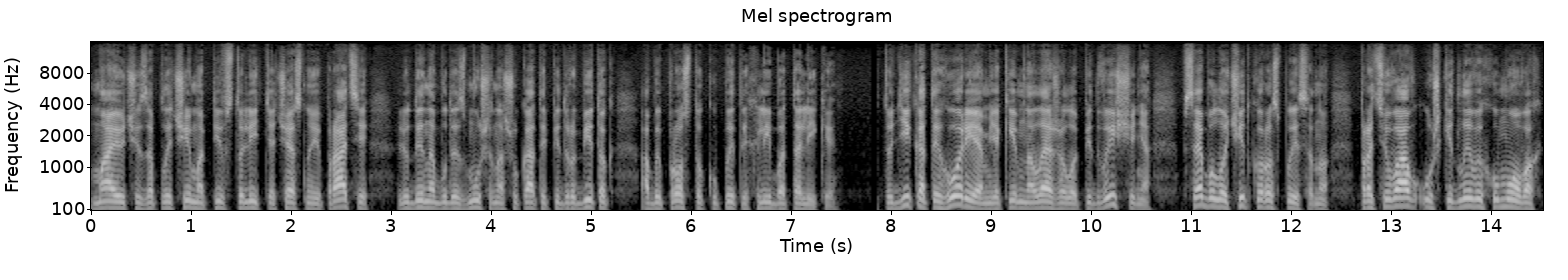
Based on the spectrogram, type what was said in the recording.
маючи за плечима півстоліття чесної праці, людина буде змушена шукати підробіток, аби просто купити хліба та ліки. Тоді категоріям, яким належало підвищення, все було чітко розписано. Працював у шкідливих умовах.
